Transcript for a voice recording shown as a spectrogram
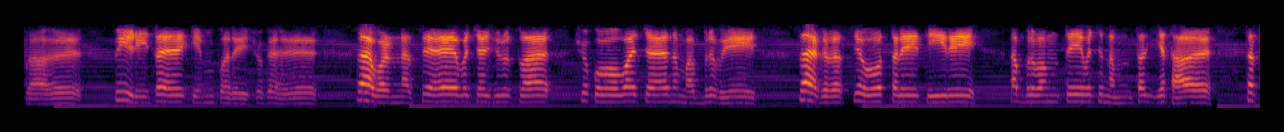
प्राह पीडितः किं परेशुकः रावणस्य वच श्रुत्वा शुको वचनमब्रवीत्। सागरस्योत्तरे तीरे अब्रवं ते वचनं यथा तत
